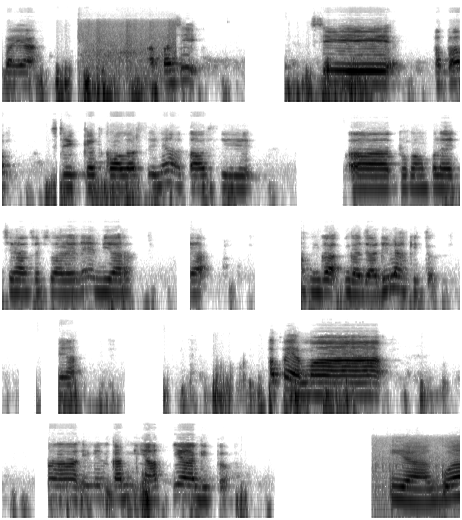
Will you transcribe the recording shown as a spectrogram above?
supaya apa sih si apa si cat callers ini atau si uh, tukang pelecehan seksual ini biar ya nggak nggak jadilah gitu. Ya. Apa ya ma inginkan niatnya gitu. Iya gue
